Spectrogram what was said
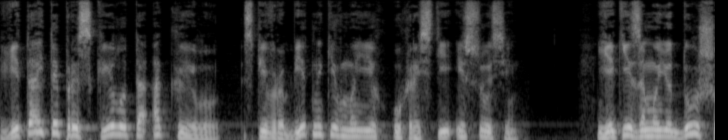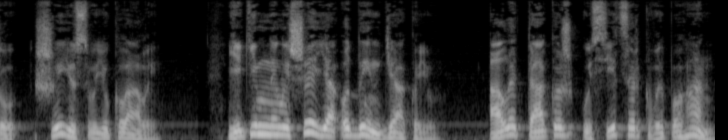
Вітайте Прискилу та Акилу, співробітників моїх у Христі Ісусі, які за мою душу шию свою клали, яким не лише я один дякую, але також усі церкви поган.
